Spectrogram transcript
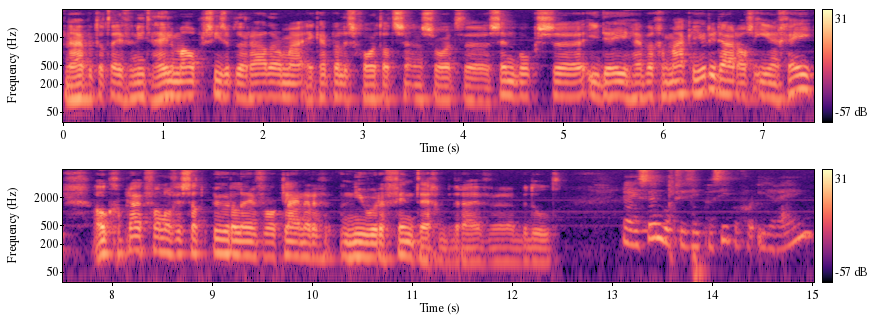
Nou heb ik dat even niet helemaal precies op de radar, maar ik heb wel eens gehoord dat ze een soort uh, sandbox-idee uh, hebben. Maken jullie daar als ING ook gebruik van, of is dat puur alleen voor kleinere, nieuwere fintech-bedrijven bedoeld? Nee, sandbox is in principe voor iedereen.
